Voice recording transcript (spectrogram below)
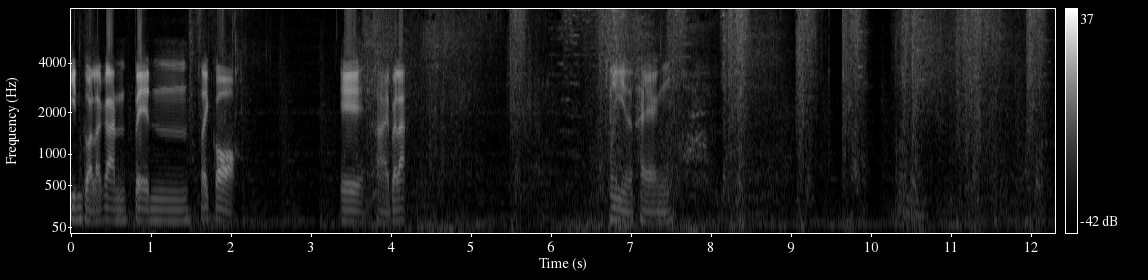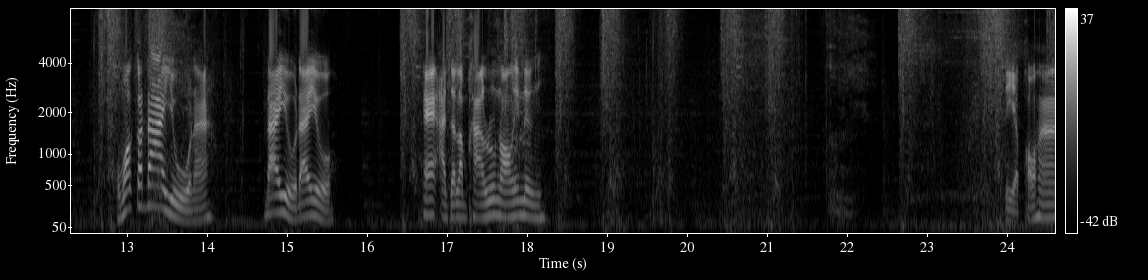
กินก่อนละกันเป็นไส้กรอกเอหายไปละนี่นะแทง ผมว่าก็ได้อยู่นะ ได้อยู่ได้อยู่แค่อาจจะลำคาญลูกน้องนิดนึงเสียบเขาให้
